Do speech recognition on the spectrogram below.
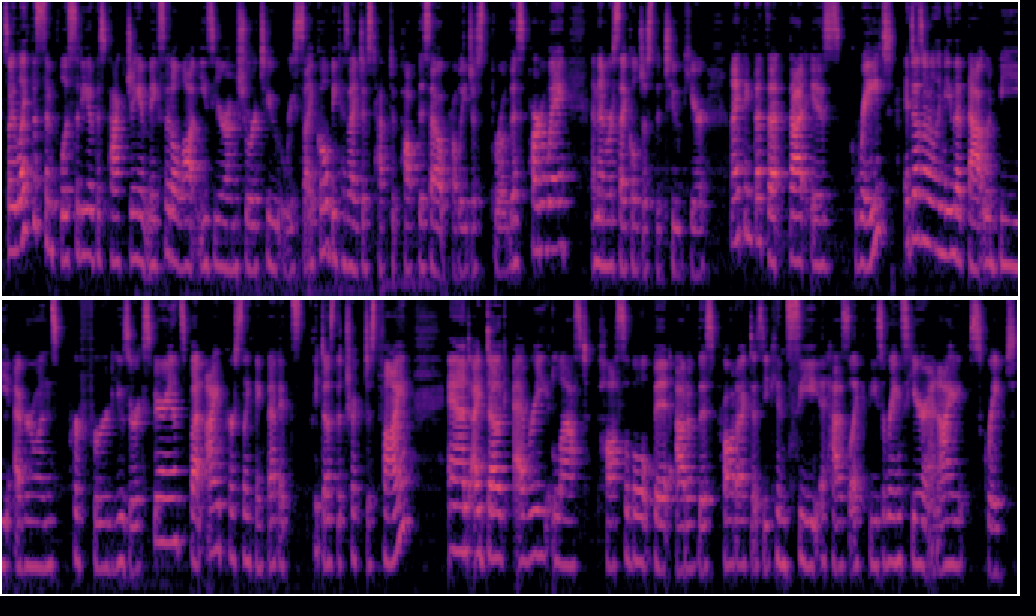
So I like the simplicity of this packaging. It makes it a lot easier, I'm sure, to recycle because I just have to pop this out, probably just throw this part away and then recycle just the tube here. And I think that that, that is great. It doesn't really mean that that would be everyone's preferred user experience, but I personally think that it's it does the trick just fine. And I dug every last possible bit out of this product. As you can see, it has like these rings here and I scraped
